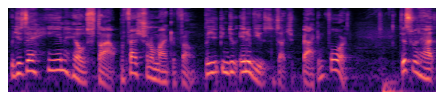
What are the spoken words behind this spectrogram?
which is a handheld style professional microphone, but you can do interviews and such back and forth. This one has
